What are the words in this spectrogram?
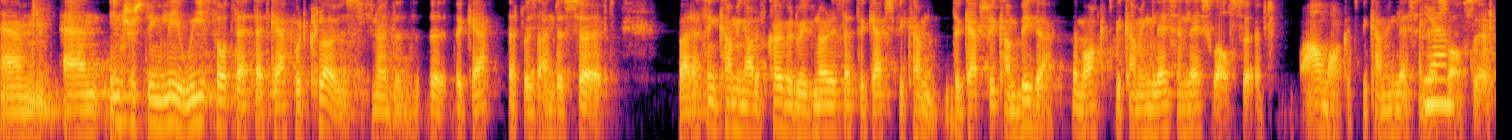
Um, and interestingly, we thought that that gap would close, you know, the, the, the gap that was underserved. But I think coming out of COVID, we've noticed that the gaps become the gaps become bigger. The market's becoming less and less well served. Our market's becoming less and yeah. less well served.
